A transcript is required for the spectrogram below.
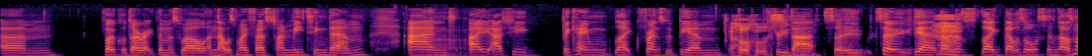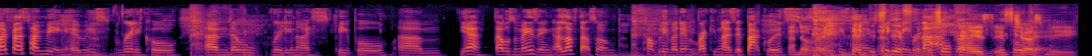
um vocal direct them as well. And that was my first time meeting them. And I actually became like friends with BM Oh, through that. So so yeah, that was like that was awesome. That was my first time meeting him. He's really cool. Um, they're all really nice people. Um, yeah, that was amazing. I love that song. Can't believe I didn't recognize it backwards. I know, right? he's gonna It's me for different. that. It's but- okay. It's, It's trust okay. me.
